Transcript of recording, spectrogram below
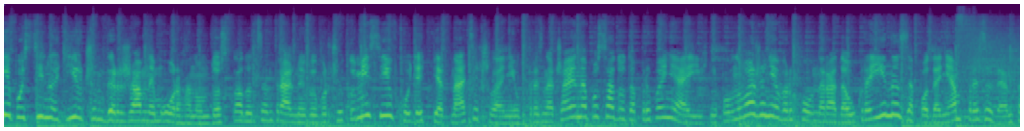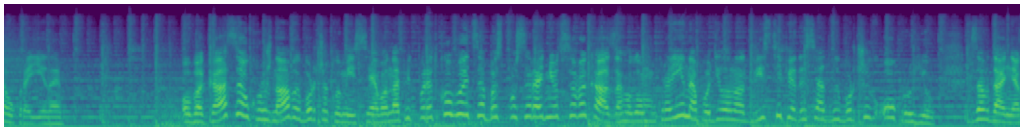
є постійно діючим державним органом. До складу центральної виборчої комісії входять 15 членів. Призначає на посаду та припиняє їхні повноваження Верховна Рада України за поданням президента України. ОВК – це окружна виборча комісія. Вона підпорядковується безпосередньо ЦВК. Загалом Україна поділена на 250 виборчих округів. Завдання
